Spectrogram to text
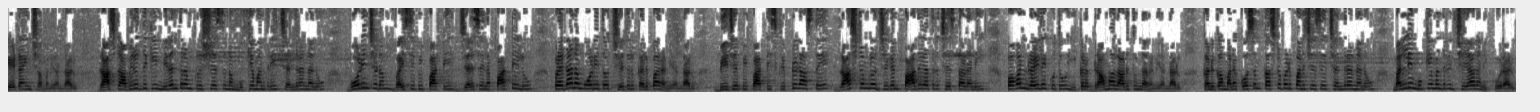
కేటాయించామని అన్నారు. రాష్ట్ర అభివృద్ధికి నిరంతరం కృషి చేస్తున్న ముఖ్యమంత్రి చంద్రన్నను ఓడించడం వైసీపీ పార్టీ జనసేన పార్టీలు ప్రధాన మోడీతో చేతులు కలిపారని అన్నారు. బీజేపీ పార్టీ స్క్రిప్ట్ రాస్తే రాష్ట్రంలో జగన్ పాదయాత్ర చేస్తాడని పవన్ రైలెక్కుతూ ఇక్కడ డ్రామాలు ఆడుతున్నారని అన్నారు. కనుక మన కోసం కష్టపడి పనిచేసే చంద్రన్నను మళ్ళీ ముఖ్యమంత్రిని చేయాలని కోరారు.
